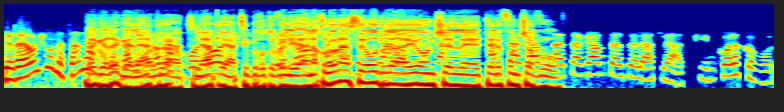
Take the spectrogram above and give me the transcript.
בראיון שהוא נתן רגע, רגע, לאט לאט, לאט לאט, ציפי חוטובלי, אנחנו לא נעשה עוד ראיון של אה, טלפון שבור. אתה גם תעשה לאט לאט, כי עם כל הכבוד,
